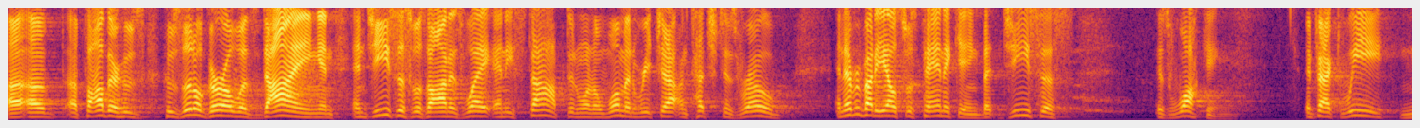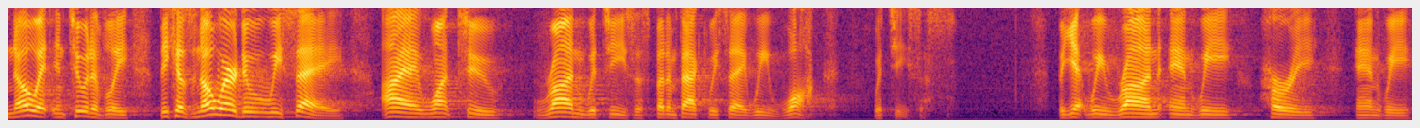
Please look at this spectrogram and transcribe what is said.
a, a, father whose, whose little girl was dying, and, and Jesus was on his way, and he stopped. And when a woman reached out and touched his robe, and everybody else was panicking, but Jesus is walking. In fact, we know it intuitively because nowhere do we say, I want to run with Jesus, but in fact, we say we walk with Jesus. But yet we run and we hurry and we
